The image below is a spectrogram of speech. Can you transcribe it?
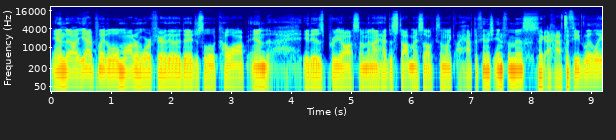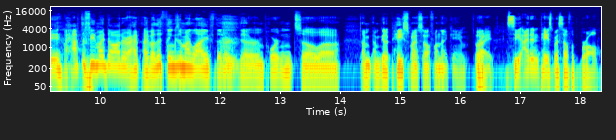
And uh, yeah, I played a little Modern Warfare the other day, just a little co-op, and it is pretty awesome. And I had to stop myself because I'm like, I have to finish Infamous. like I have to feed Lily. I have to feed my daughter. I have I have other things in my life that are that are important. So uh, I'm I'm gonna pace myself on that game. But right. See, I didn't pace myself with Brawl.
